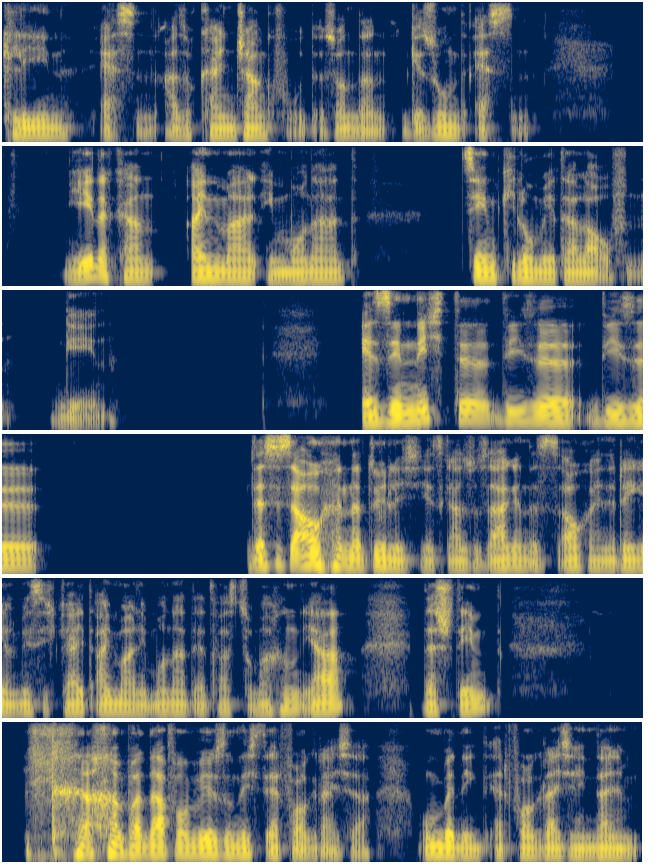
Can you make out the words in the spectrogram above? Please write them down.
clean essen, also kein Junkfood, sondern gesund essen. Jeder kann einmal im Monat 10 Kilometer laufen gehen. Es sind nicht äh, diese, diese, das ist auch natürlich, jetzt kannst du sagen, das ist auch eine Regelmäßigkeit, einmal im Monat etwas zu machen. Ja, das stimmt. Aber davon wirst du nicht erfolgreicher, unbedingt erfolgreicher in deinem,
